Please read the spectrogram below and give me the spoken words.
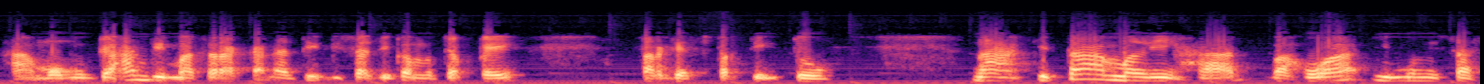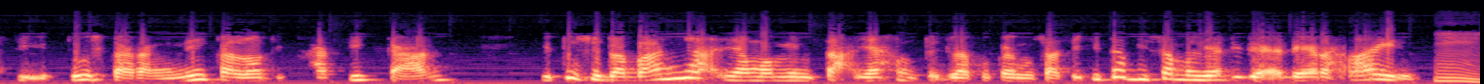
Nah, mudah-mudahan di masyarakat nanti bisa juga mencapai target seperti itu. Nah, kita melihat bahwa imunisasi itu sekarang ini kalau diperhatikan itu sudah banyak yang meminta ya untuk dilakukan imunisasi. Kita bisa melihat di daerah-daerah lain, hmm.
